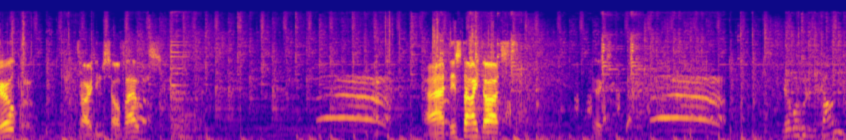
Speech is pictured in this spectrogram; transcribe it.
Go. Tired himself out. Ah, this time I dodged. Okay. You know what would be fun?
